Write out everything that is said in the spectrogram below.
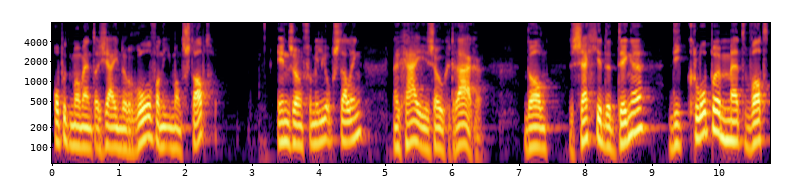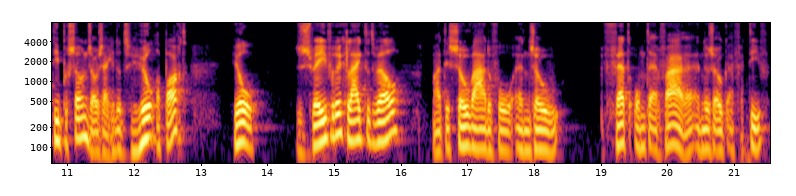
op het moment als jij in de rol van iemand stapt, in zo'n familieopstelling, dan ga je je zo gedragen. Dan zeg je de dingen die kloppen met wat die persoon zou zeggen. Dat is heel apart, heel zweverig lijkt het wel, maar het is zo waardevol en zo vet om te ervaren en dus ook effectief.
